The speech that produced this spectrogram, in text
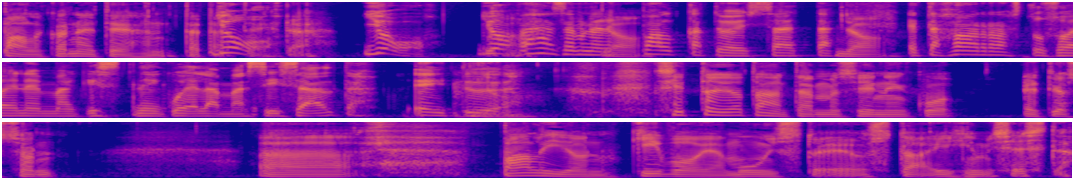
palkan eteenhän tätä Joo, tehdään. joo, joo, vähän semmoinen Joo. palkkatöissä, että, Joo. että harrastus on enemmänkin sit niin kuin elämän sisältö, ei työ. Joo. Sitten on jotain tämmöisiä, niin kuin, että jos on äh, paljon kivoja muistoja jostain ihmisestä,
